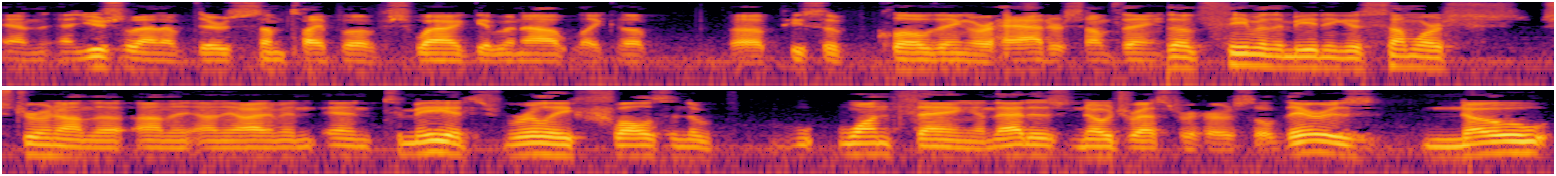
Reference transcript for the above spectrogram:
and, and usually on a, there's some type of swag given out, like a, a piece of clothing or hat or something. The theme of the meeting is somewhere strewn on the on the on the item, and and to me, it really falls into one thing, and that is no dress rehearsal. There is no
